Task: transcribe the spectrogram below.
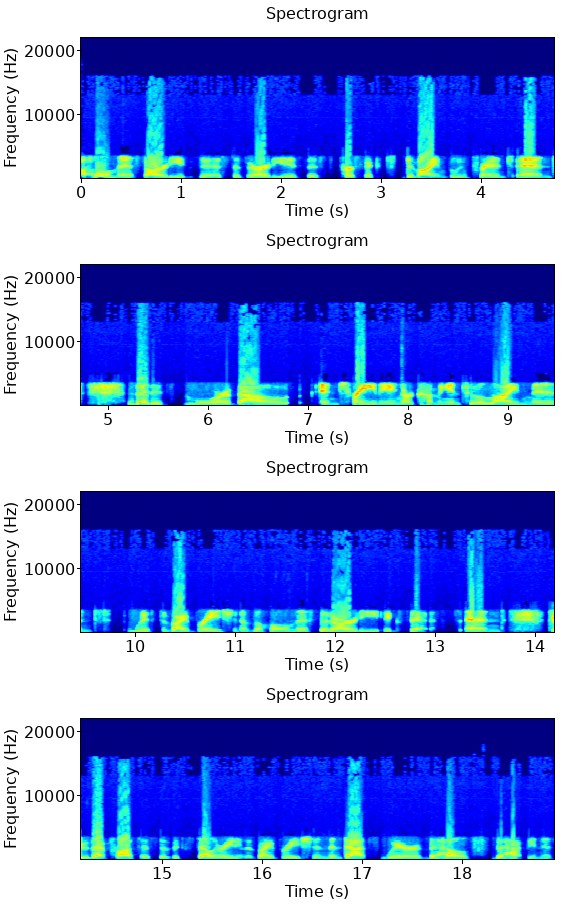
wholeness already exists, that there already is this perfect divine blueprint and that it's more about entraining or coming into alignment with the vibration of the wholeness that already exists and through that process of accelerating the vibration then that's where the health the happiness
